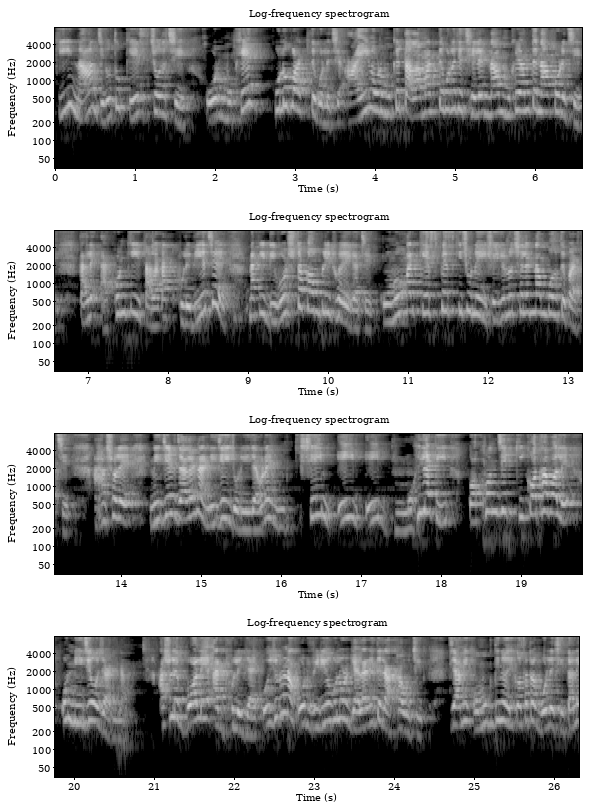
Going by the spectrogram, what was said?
কি না, যেহেতু কেস চলছে, ওর মুখে কুলু পাটতে বলেছে, আইন ওর মুখে তালা মারতে বলেছে, ছেলের নাম মুখে আনতে না করেছে। তাহলে এখন কি তালাটা খুলে দিয়েছে, নাকি ডিভোর্সটা কমপ্লিট হয়ে গেছে? কোনো আর কেস ফেস কিছু নেই, সেই জন্য ছেলের নাম বলতে পারছে। আসলে নিজের জালে না নিজেই জড়িয়ে যায় মানে সেই, এই এই মহিলাটি কখন যে কি কথা বলে, ও নিজেও জানে না। আসলে বলে আর ভুলে যায়। ওই জন্য না, ওর ভিডিওগুলোর গ্যালারিতে রাখা উচিত। যে আমি অমুক দিনে এই কথাটা বলেছি, তাহলে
